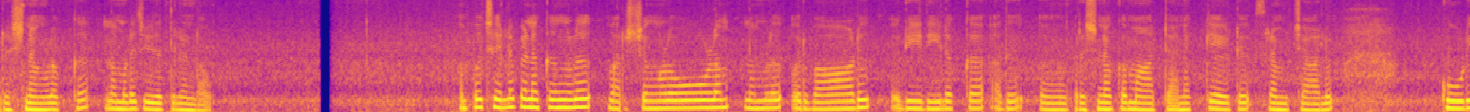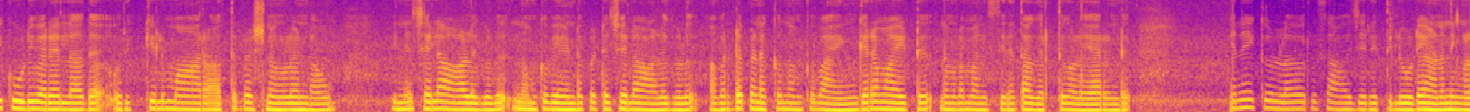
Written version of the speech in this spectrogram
പ്രശ്നങ്ങളൊക്കെ നമ്മുടെ ജീവിതത്തിലുണ്ടാവും. അപ്പോൾ ചില പിണക്കങ്ങൾ വർഷങ്ങളോളം നമ്മൾ ഒരുപാട് രീതിയിലൊക്കെ അത് പ്രശ്നമൊക്കെ മാറ്റാനൊക്കെ ആയിട്ട് ശ്രമിച്ചാലും കൂടി കൂടി വരല്ലാതെ ഒരിക്കലും മാറാത്ത പ്രശ്നങ്ങളുണ്ടാവും. പിന്നെ ചില ആളുകൾ നമുക്ക് വേണ്ടപ്പെട്ട ചില ആളുകൾ അവരുടെ പിണക്കം നമുക്ക് ഭയങ്കരമായിട്ട് നമ്മുടെ മനസ്സിനെ തകർത്ത് കളയാറുണ്ട്. ഇങ്ങനെയൊക്കെയുള്ള ഒരു സാഹചര്യത്തിലൂടെയാണ് നിങ്ങൾ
